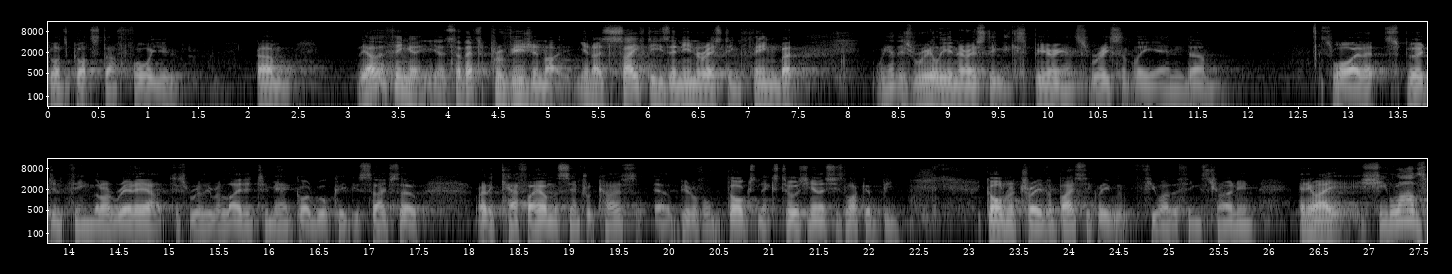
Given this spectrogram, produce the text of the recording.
God's got stuff for you. Um, the other thing, uh, you know, so that's provision. You know, safety is an interesting thing, but we had this really interesting experience recently, and um, that's why that Spurgeon thing that I read out just really related to me how God will keep you safe. So we're at a cafe on the Central Coast, our beautiful dog's next to us. You know, she's like a big golden retriever, basically, with a few other things thrown in. Anyway, she loves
